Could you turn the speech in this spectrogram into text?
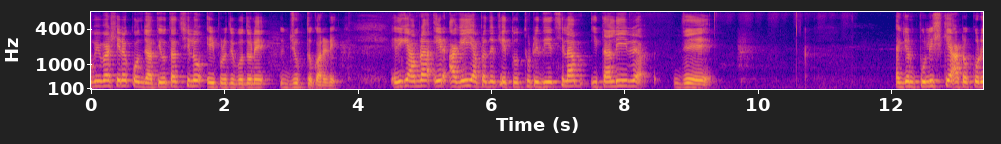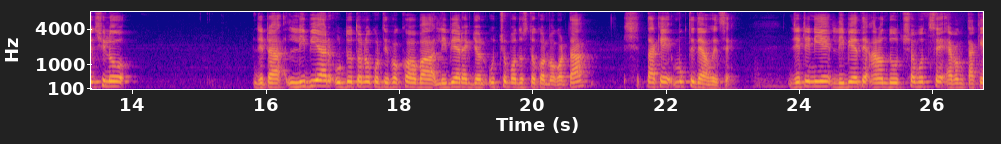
অভিবাসীরা কোন জাতীয়তা ছিল এই প্রতিবেদনে যুক্ত করেনি। এদিকে আমরা এর আগেই আপনাদেরকে তথ্যটি দিয়েছিলাম, ইতালির যে একজন পুলিশকে আটক করেছিল যেটা লিবিয়ার ঊর্ধ্বতন কর্তৃপক্ষ বা লিবিয়ার একজন উচ্চপদস্থ কর্মকর্তা তাকে মুক্তি দেওয়া হয়েছে। যেটি নিয়ে লিবিয়াতে আনন্দ উৎসব হচ্ছে এবং তাকে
